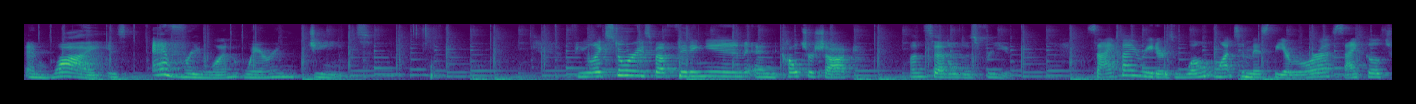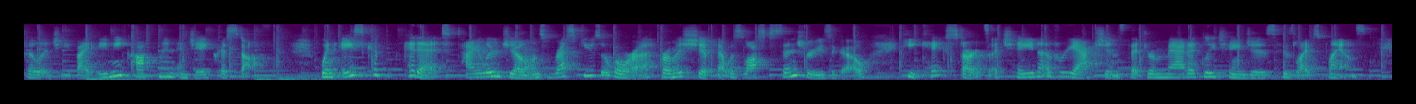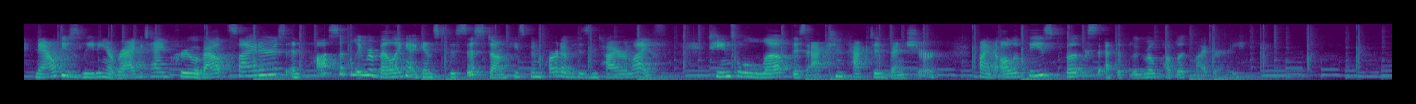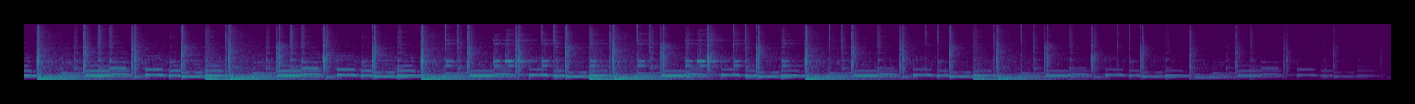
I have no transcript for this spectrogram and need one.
And why is everyone wearing jeans? If you like stories about fitting in and culture shock, Unsettled is for you. Sci-fi readers won't want to miss the Aurora Cycle Trilogy by Amie Kaufman and Jay Kristoff. When ace cadet Tyler Jones rescues Aurora from a ship that was lost centuries ago, he kickstarts a chain of reactions that dramatically changes his life's plans. Now he's leading a ragtag crew of outsiders and possibly rebelling against the system he's been part of his entire life. Teens will love this action-packed adventure. Find all of these books at the Pflugerville Public Library.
